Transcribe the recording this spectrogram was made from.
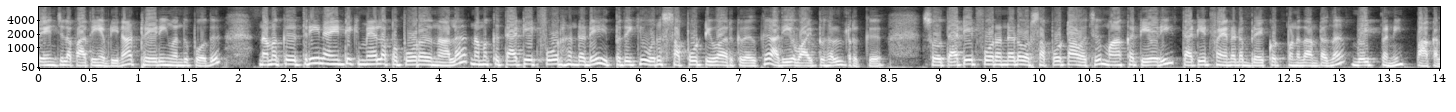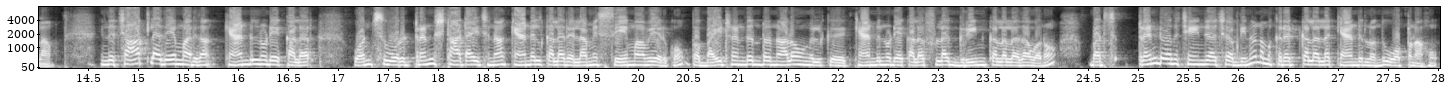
ரேஞ்சில் பார்த்தீங்க அப்படின்னா ட்ரேடிங் வந்து போகுது. நமக்கு த்ரீ நைன்ட்டிக்கு மேலே இப்போ போகிறதுனால நமக்கு தேர்ட்டி எயிட் ஃபோர் ஹண்ட்ரடே இப்போதைக்கு ஒரு சப்போர்ட்டிவாக இருக்கிறதுக்கு அதிக வாய்ப்புகள் இருக்குது so thirty eight four hundred ஒரு சப்போர்ட்டாக வச்சு மார்க்கெட் ஏறி thirty eight five hundred break out பண்ணுதான்றதை வெயிட் பண்ணி பார்க்கலாம். இந்த சார்ட்டில் அதே மாதிரி தான். கேண்டிலுடைய கலர் ஒன்ஸ் ஒரு ட்ரெண்ட் ஸ்டார்ட் ஆயிடுச்சுன்னா கேண்டில் கலர் எல்லாமே சேமாகவே இருக்கும். இப்போ பை ட்ரெண்டுன்றனால உங்களுக்கு கேண்டிலுடைய கலர் ஃபுல்லாக க்ரீன் கலரில் தான் வரும். பட் ட்ரெண்ட் வந்து சேஞ்ச் ஆச்சு அப்படின்னா நமக்கு ரெட் கலரில் கேண்டில் வந்து ஓப்பன் ஆகும்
